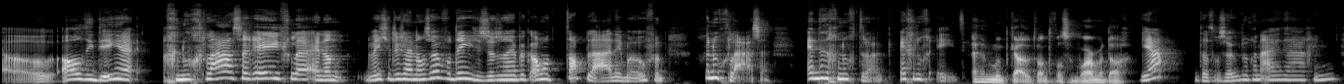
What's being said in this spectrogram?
oh, al die dingen, genoeg glazen regelen. En dan, weet je, er zijn dan zoveel dingetjes. Dus dan heb ik allemaal tabbladen in mijn hoofd van genoeg glazen. En genoeg drank en genoeg eten. en het moet koud, want het was een warme dag. Ja, dat was ook nog een uitdaging.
